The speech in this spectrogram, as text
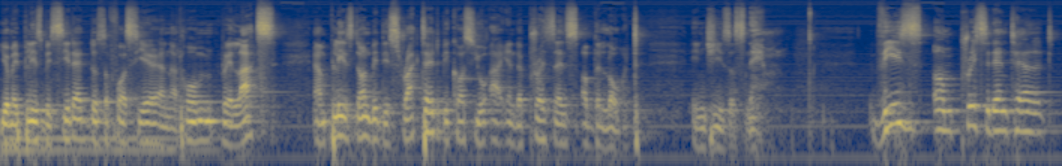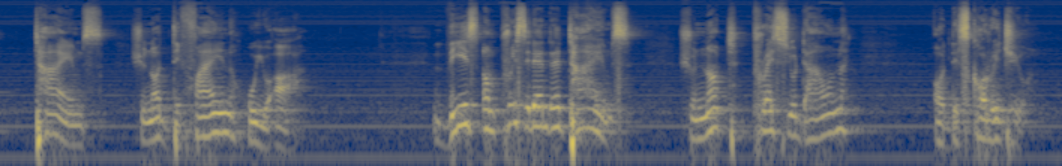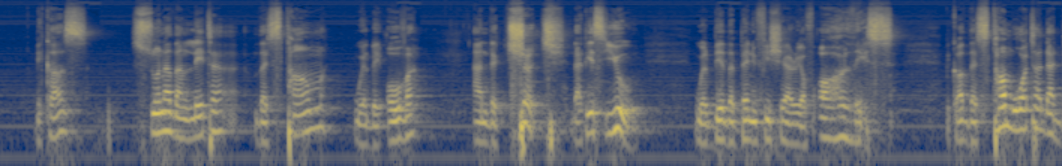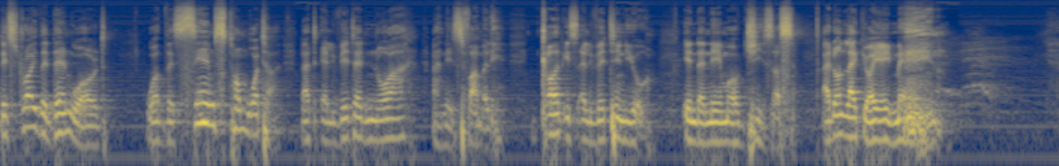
You may please be seated. Those of us here and at home, relax. And please don't be distracted because you are in the presence of the Lord. In Jesus' name. These unprecedented times should not define who you are. These unprecedented times should not press you down or discourage you because sooner than later the storm will be over and the church that is you will be the beneficiary of all this because the storm water that destroyed the then world was the same storm water that elevated Noah and his family. God is elevating you in the name of Jesus. I don't like your amen.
